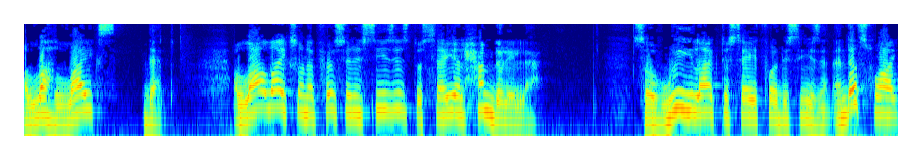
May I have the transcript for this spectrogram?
Allah likes that. Allah likes when a person sneezes to say Alhamdulillah. So we like to say it for this reason. And that's why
